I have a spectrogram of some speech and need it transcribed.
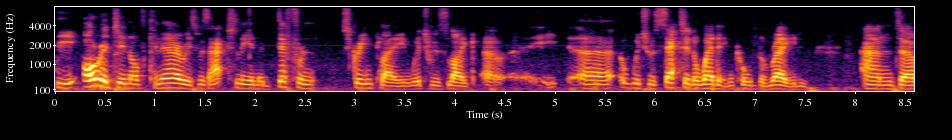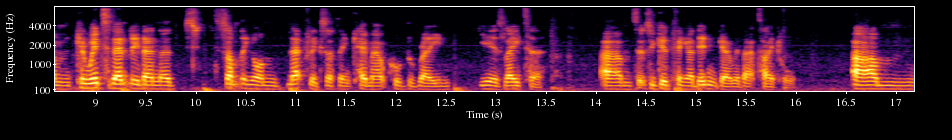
the origin of Canaries was actually in a different screenplay, which was like, uh, uh, which was set in a wedding called The Rain, and um, coincidentally, then uh, something on Netflix I think came out called The Rain years later. Um, so it's a good thing I didn't go with that title. Um,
